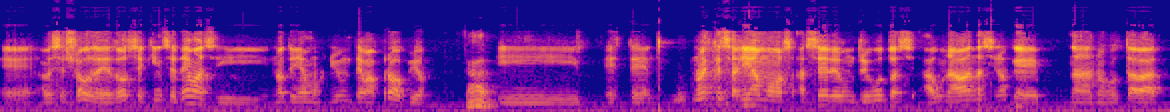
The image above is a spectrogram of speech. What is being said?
eh, a veces shows de 12, 15 temas y no teníamos ni un tema propio. Y este, no es que salíamos a hacer un tributo a una banda, sino que nada, nos gustaba,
